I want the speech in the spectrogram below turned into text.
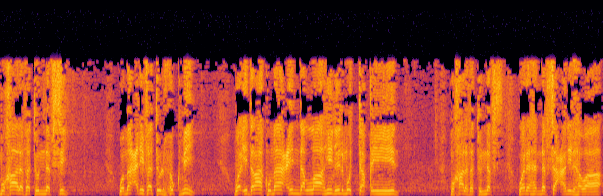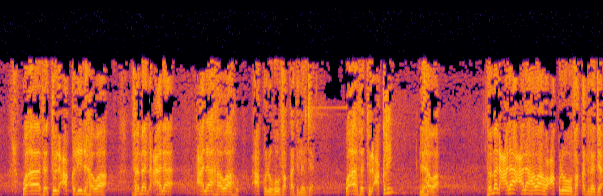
مخالفة النفس ومعرفة الحكم. وإدراك ما عند الله للمتقين. مخالفة النفس ونهى النفس عن الهوى وآفة العقل الهوى فمن على على هواه عقله فقد نجا. وآفة العقل الهوى فمن علا على هواه عقله فقد نجا.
